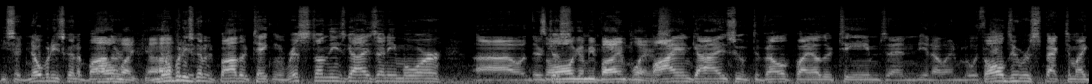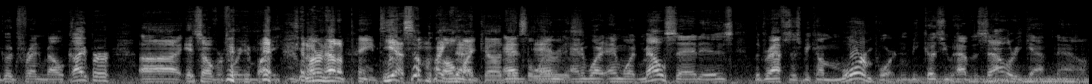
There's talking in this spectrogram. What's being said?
He said nobody's going to bother. Oh, my God. Nobody's going to bother taking risks on these guys anymore. Uh, they're It's just all going to be buying players. buying guys who have developed by other teams, and you know, and with all due respect to my good friend Mel Kiper, uh, it's over for you, buddy. You know? Learn how to paint. Yeah, something like Oh, that. my God, that's and, hilarious. And, and what and what Mel said is the draft has become more important because you have the salary cap now,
